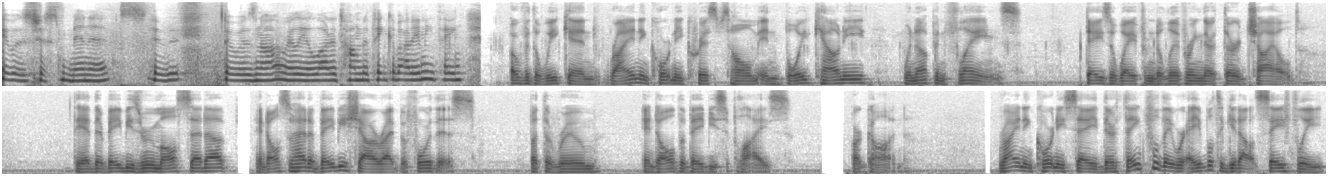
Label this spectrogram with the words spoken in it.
It was just minutes. It was, there was not really a lot of time to think about anything. Over the weekend, Ryan and Courtney Crisp's home in Boyd County went up in flames, days away from delivering their third child. They had their baby's room all set up and also had a baby shower right before this. But the room and all the baby supplies are gone. Ryan and Courtney say they're thankful they were able to get out safely,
